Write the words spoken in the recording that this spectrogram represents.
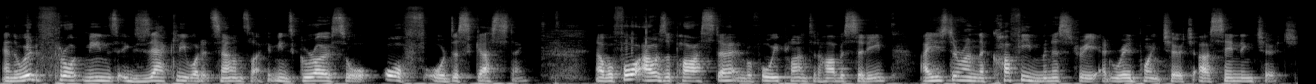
And the word vrot means exactly what it sounds like. It means gross or off or disgusting. Now, before I was a pastor and before we planted Harbour City, I used to run the coffee ministry at Red Point Church, our sending church.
